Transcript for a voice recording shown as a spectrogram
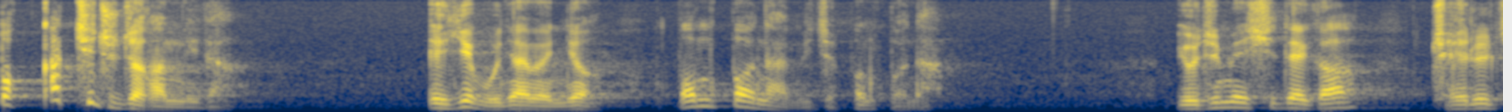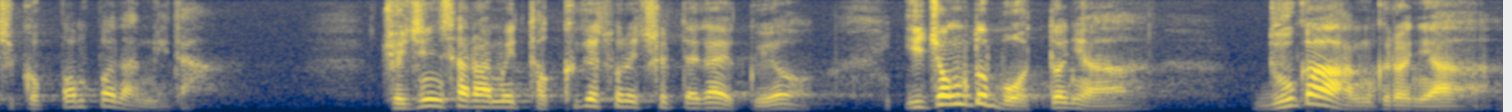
똑같이 주장합니다. 이게 뭐냐면요, 뻔뻔함이죠, 뻔뻔함. 요즘의 시대가 죄를 짓고 뻔뻔합니다. 죄진 사람이 더 크게 소리칠 때가 있고요. 이 정도 뭐 어떠냐? 누가 안 그러냐?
